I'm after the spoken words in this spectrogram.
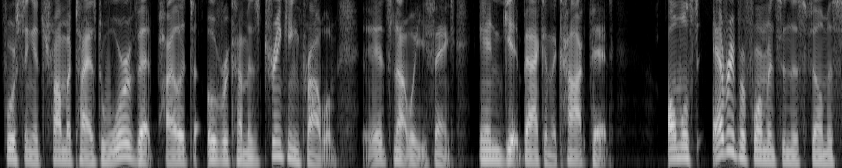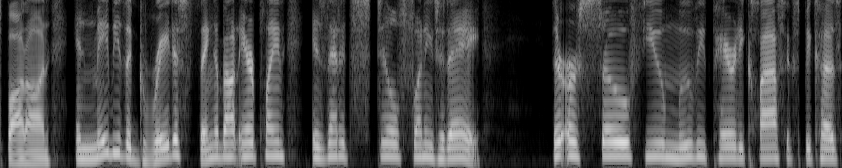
forcing a traumatized war vet pilot to overcome his drinking problem. It's not what you think, and get back in the cockpit. Almost every performance in this film is spot on, and maybe the greatest thing about Airplane is that it's still funny today. There are so few movie parody classics because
